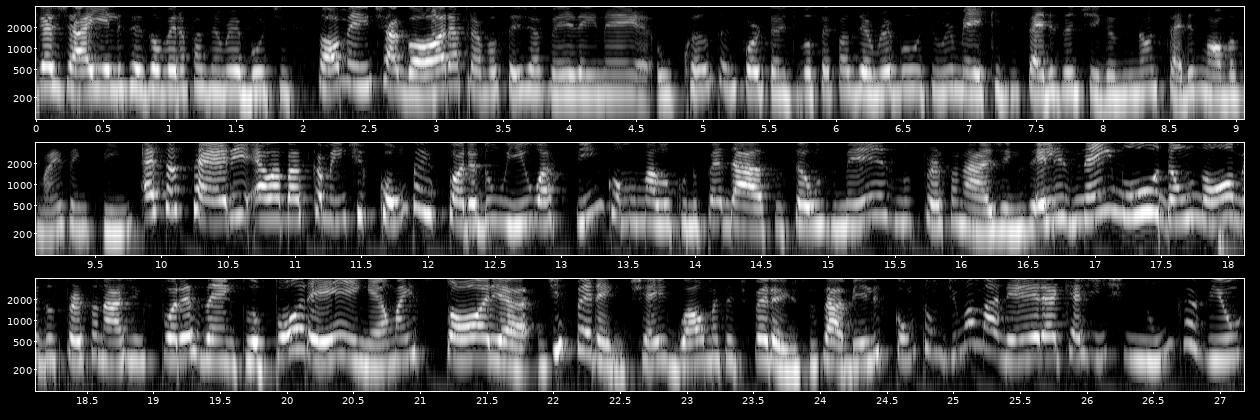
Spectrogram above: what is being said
antiga já e eles resolveram fazer um reboot somente agora, para vocês já verem, né, o quanto é importante você fazer um reboot, um remake de séries antigas e não de séries novas, mas enfim. Essa série, ela basicamente conta a história do Will, assim como o Maluco no Pedaço, são os mesmos personagens. Eles nem mudam o nome dos personagens, por exemplo, porém, é uma história diferente, é igual, mas é diferente, sabe? Eles contam de uma maneira que a gente nunca viu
